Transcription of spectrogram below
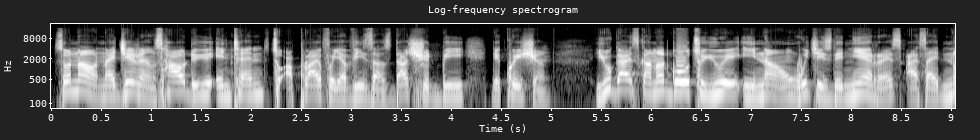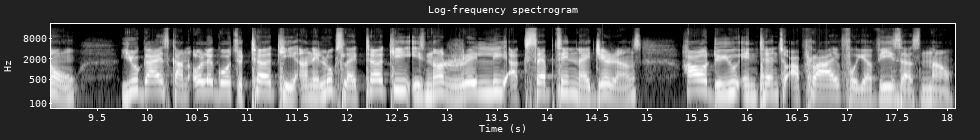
So now, Nigerians, how do you intend to apply for your visas? That should be the question. You guys cannot go to UAE now, which is the nearest, as I know. You guys can only go to Turkey and it looks like Turkey is not really accepting Nigerians. How do you intend to apply for your visas now?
